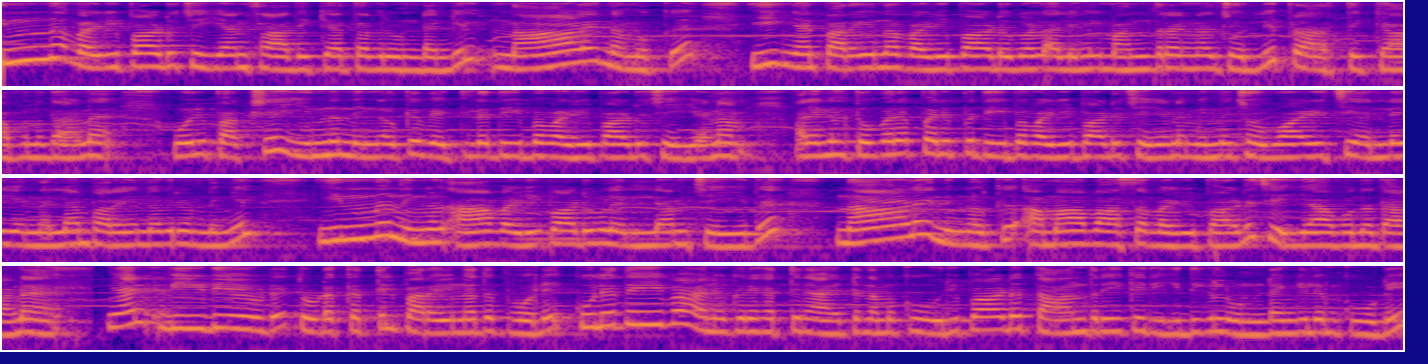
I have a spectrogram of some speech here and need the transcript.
ഇന്ന് വഴിപാട് ചെയ്യാൻ സാധിക്കാത്തവരുണ്ടെങ്കിൽ നാളെ നമുക്ക് ഈ ഞാൻ പറയുന്ന വഴിപാടുകൾ അല്ലെങ്കിൽ മന്ത്രങ്ങൾ ചൊല്ലി പ്രാർത്ഥിക്കാവുന്നതാണ്. ഒരു പക്ഷേ ഇന്ന് നിങ്ങൾക്ക് വെറ്റില ദീപ വഴിപാട് ചെയ്യണം അല്ലെങ്കിൽ തുവരപ്പരിപ്പ് ദീപ വഴിപാട് ചെയ്യണം ഇന്ന് ചൊവ്വാഴ്ചയല്ലേ എന്നെല്ലാം പറയുന്നവരുണ്ടെങ്കിൽ ഇന്ന് നിങ്ങൾ ആ വഴിപാടുകളെല്ലാം ചെയ്ത് നാളെ നിങ്ങൾക്ക് അമാവാസ വഴിപാട് ചെയ്യാവുന്നതാണ്. ഞാൻ വീഡിയോയുടെ തുടക്കത്തിൽ പറയുന്നത് പോലെ കുലദൈവ അനുഗ്രഹത്തിനായിട്ട് നമുക്ക് ഒരുപാട് താന്ത്രിക രീതികൾ ഉണ്ടെങ്കിലും കൂടി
